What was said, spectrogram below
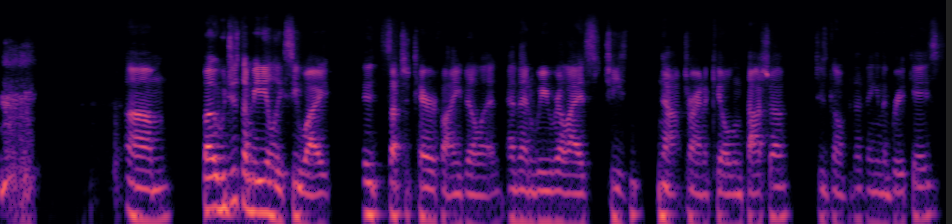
um, but we just immediately see why it's such a terrifying villain. And then we realize she's not trying to kill Natasha. She's going for the thing in the briefcase.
